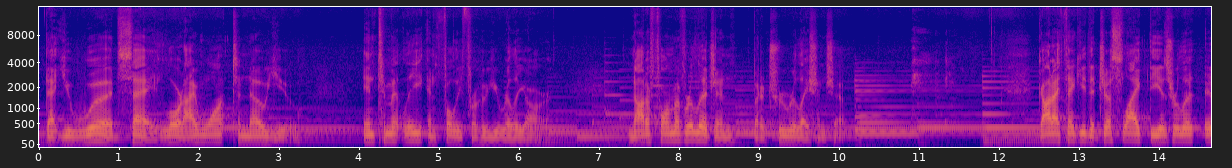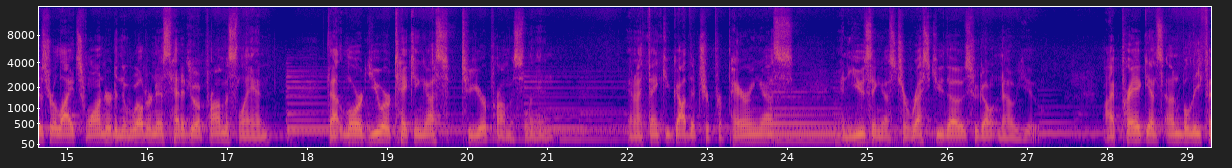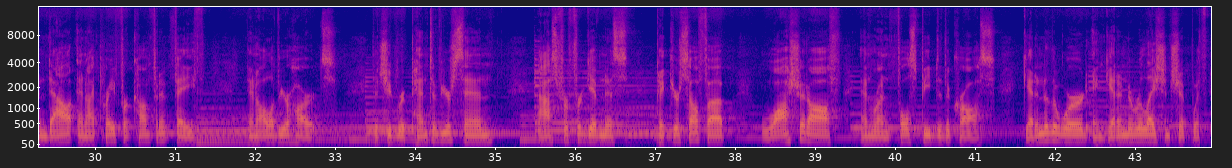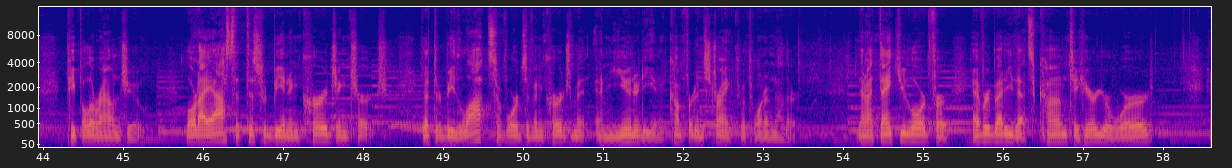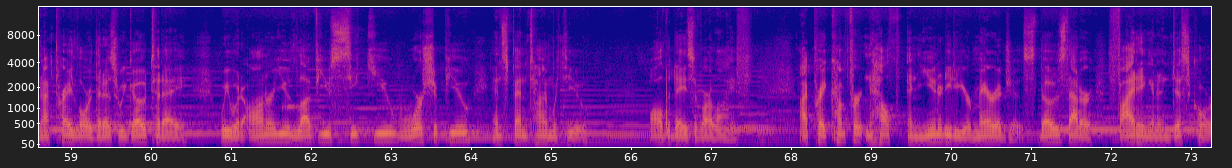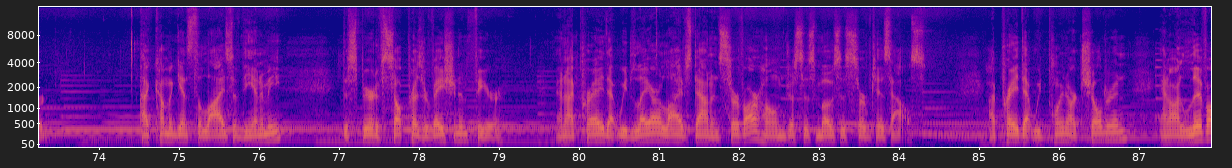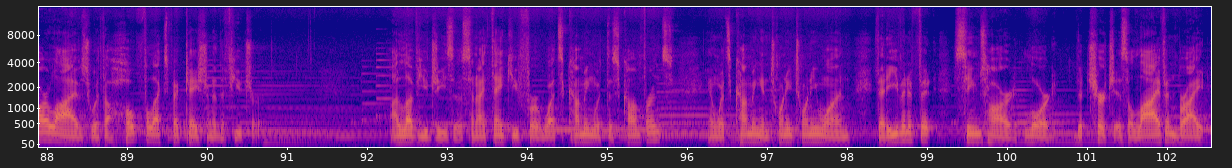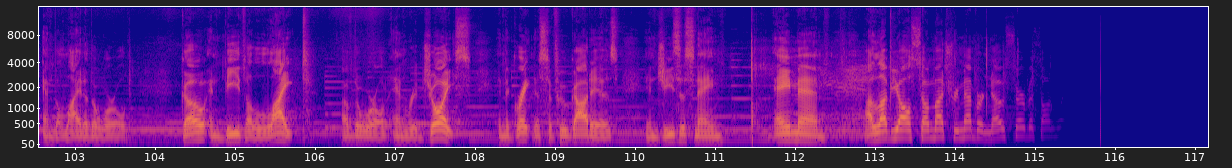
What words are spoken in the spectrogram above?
that you would say, Lord, I want to know you intimately and fully for who you really are. Not a form of religion, but a true relationship. God, I thank you that just like the Israelites wandered in the wilderness, headed to a promised land, that Lord, you are taking us to your promised land. And I thank you, God, that you're preparing us and using us to rescue those who don't know you. I pray against unbelief and doubt, and I pray for confident faith in all of your hearts that you'd repent of your sin, ask for forgiveness, pick yourself up, wash it off, and run full speed to the cross get into the Word, and get into relationship with people around you. Lord, I ask that this would be an encouraging church, that there be lots of words of encouragement and unity and comfort and strength with one another. And I thank you, Lord, for everybody that's come to hear your word. And I pray, Lord, that as we go today, we would honor you, love you, seek you, worship you, and spend time with you all the days of our life. I pray comfort and health and unity to your marriages, those that are fighting and in discord. I come against the lies of the enemy, the spirit of self preservation and fear, and I pray that we'd lay our lives down and serve our home just as Moses served his house. I pray that we'd point our children and our, live our lives with a hopeful expectation of the future. I love you, Jesus, and I thank you for what's coming with this conference and what's coming in 2021 that even if it seems hard, Lord, the church is alive and bright and the light of the world. Go and be the light of the world and rejoice in the greatness of who God is. In Jesus' name, amen. I love you all so much. Remember, no service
